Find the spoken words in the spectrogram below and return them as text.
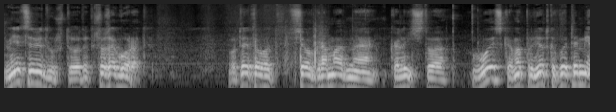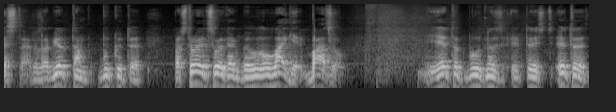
имеется в виду, что вот что за город? Вот это вот все громадное количество войск, оно придет в какое-то место, разобьет там, будет какой-то, построит свой как бы лагерь, базу. И этот будет, то есть это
